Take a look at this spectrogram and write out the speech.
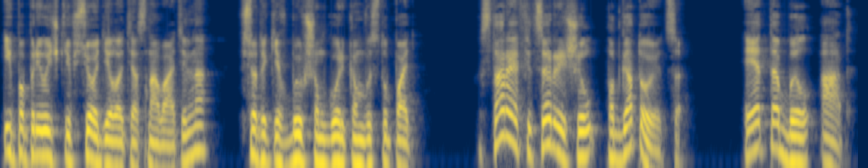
и по привычке все делать основательно, все-таки в бывшем Горьком выступать, старый офицер решил подготовиться. Это был ад.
